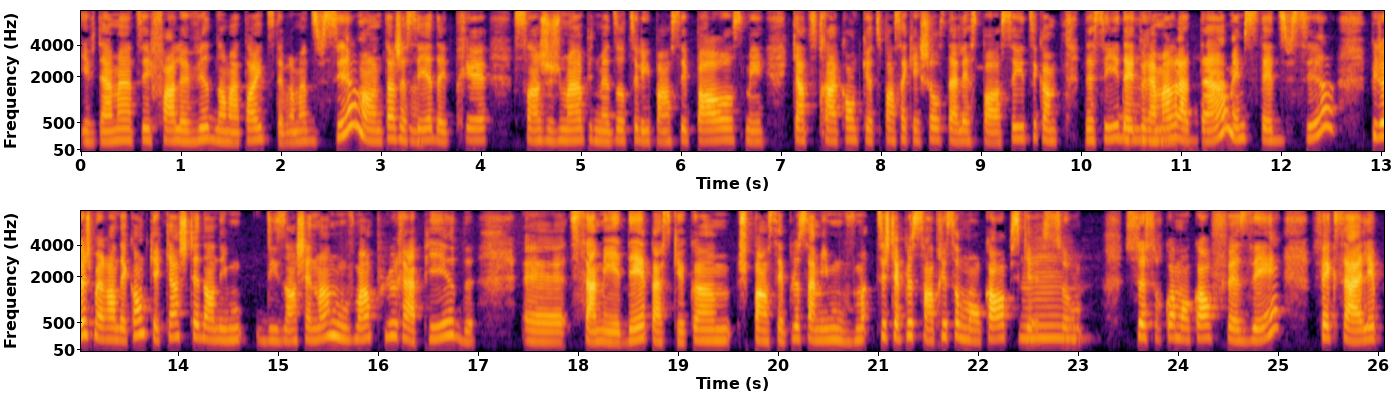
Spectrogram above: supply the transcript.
évidemment, tu sais, faire le vide dans ma tête, c'était vraiment difficile, mais en même temps, mmh. j'essayais d'être très sans jugement, puis de me dire, tu sais, les pensées passent, mais quand tu te rends compte que tu penses à quelque chose, ça laisse passer, tu sais, comme d'essayer d'être vraiment mmh. là-dedans, même si c'était difficile. Puis là, je me rendais compte que quand j'étais dans des, des, enchaînements de mouvements plus rapides, euh, ça m'aidait parce que comme je pensais plus à mes mouvements, tu sais, j'étais plus centrée sur mon corps, puisque sur mmh ce sur quoi mon corps faisait, fait que ça allait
